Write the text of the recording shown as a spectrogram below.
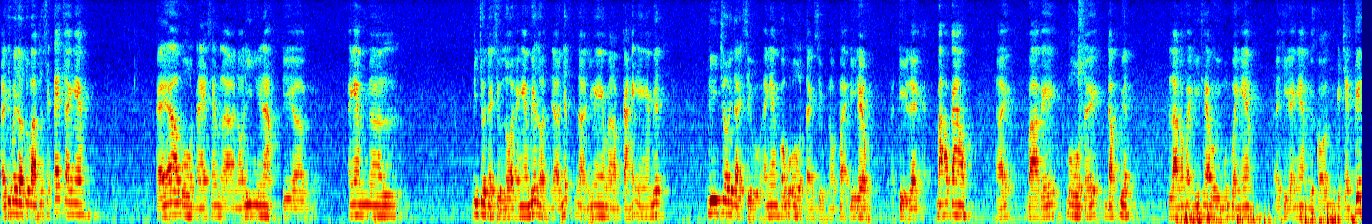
Đấy thì bây giờ tôi vào tôi sẽ test cho anh em. Cái ờ, bộ hột này xem là nó đi như thế nào. Thì ờ, anh em ờ, đi chơi tài xỉu rồi anh em biết rồi. Nhất là những anh em làm cái thì anh em biết đi chơi tài xỉu anh em có bộ hột tài xỉu nó phải đi đều tỷ lệ bao cao. Đấy và cái bộ hột đấy đặc biệt là nó phải đi theo ý muốn của anh em. Đấy thì anh em mới có cái chén kết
